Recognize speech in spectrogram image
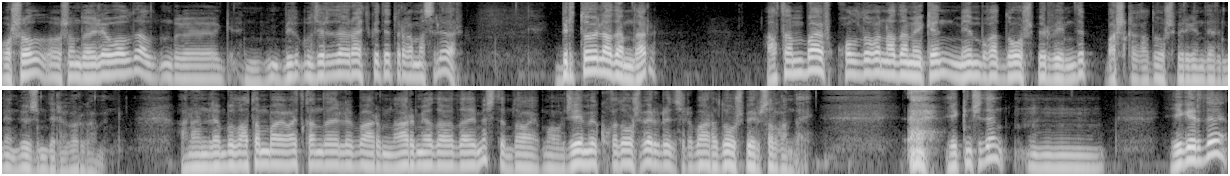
ошол ошондой эле болду. Ал бул жерде дагы бир айтып кете турган маселе бар. Бир топ эле адамдар атамбаев колдогон адам экен мен буга добуш бербейм деп башкага добуш бергендерин мен өзүм деле көргөнмүн. Анан эле бул атамбаев айткандай эле баары армиядагыдай эмес да давай могу жээнбековго добуш бергиле десе эле баары добуш берип салгандай. Экинчиден эгерде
